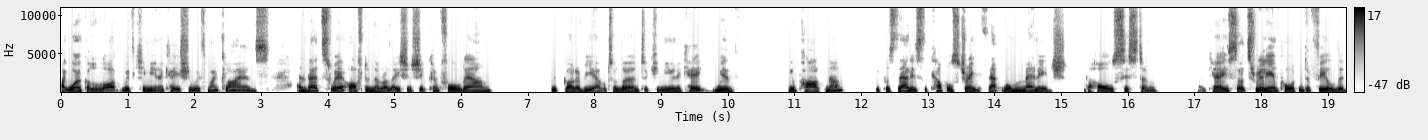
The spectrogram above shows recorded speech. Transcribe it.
I work a lot with communication with my clients, and that's where often the relationship can fall down. We've got to be able to learn to communicate with your partner because that is the couple strength that will manage the whole system. Okay. So it's really important to feel that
